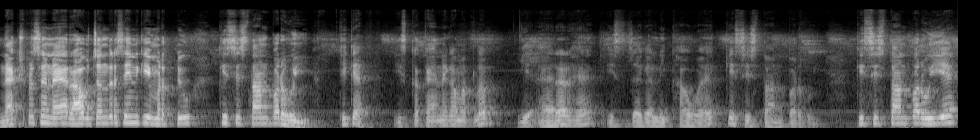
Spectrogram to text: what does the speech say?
नेक्स्ट प्रश्न है, रावचंद्र सेन की मृत्यु किस स्थान पर हुई? ठीक है? इसका कहने का मतलब ये एरर है, इस जगह लिखा हुआ है, किस स्थान पर हुई। किस स्थान पर हुई है?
